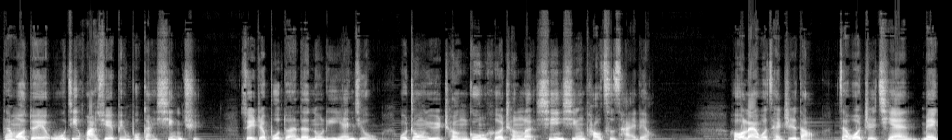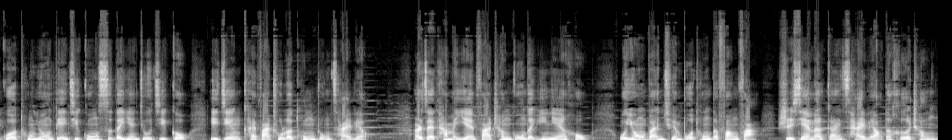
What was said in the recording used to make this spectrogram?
但我对无机化学并不感兴趣。随着不断的努力研究，我终于成功合成了新型陶瓷材料。后来我才知道。在我之前，美国通用电气公司的研究机构已经开发出了同种材料，而在他们研发成功的一年后，我用完全不同的方法实现了该材料的合成。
